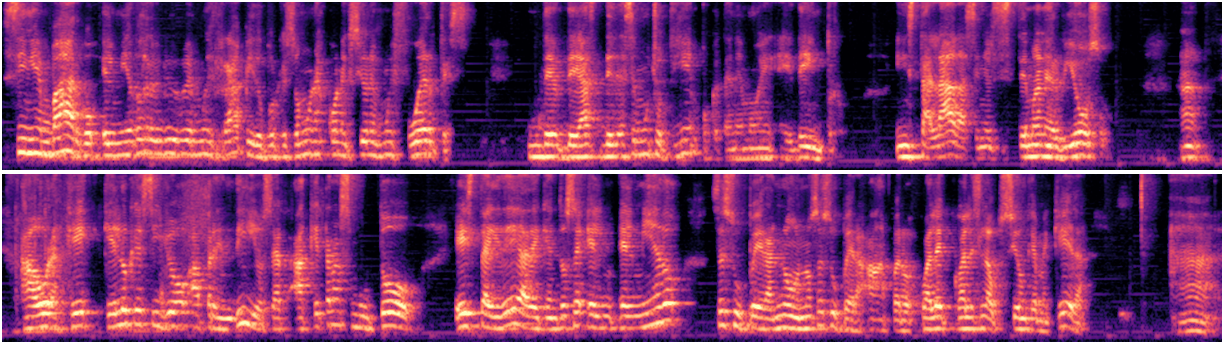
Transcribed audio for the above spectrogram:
sin embargo, el miedo revive muy rápido porque son unas conexiones muy fuertes desde de, de hace mucho tiempo que tenemos eh, dentro instaladas en el sistema nervioso. Ah, ahora, ¿qué, ¿qué, es lo que si yo aprendí? O sea, ¿a qué transmutó esta idea de que entonces el, el miedo se supera? No, no se supera. Ah, pero ¿cuál es, ¿cuál es la opción que me queda? Ah,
